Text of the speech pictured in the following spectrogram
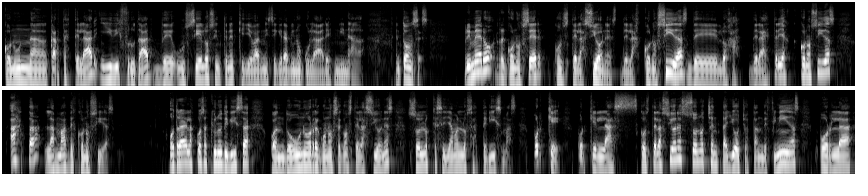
con una carta estelar y disfrutar de un cielo sin tener que llevar ni siquiera binoculares ni nada. Entonces, primero reconocer constelaciones de las conocidas, de, los, de las estrellas conocidas hasta las más desconocidas. Otra de las cosas que uno utiliza cuando uno reconoce constelaciones son los que se llaman los asterismas. ¿Por qué? Porque las constelaciones son 88, están definidas por la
